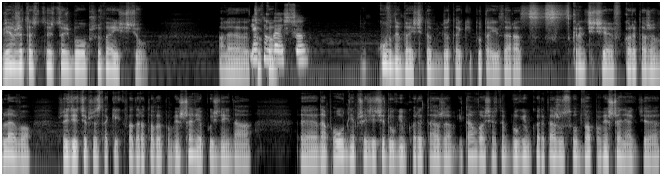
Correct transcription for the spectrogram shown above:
Wiem, że to coś, coś było przy wejściu, ale jakim kon- wejściu? no, głównym wejściu do biblioteki, tutaj zaraz skręcicie w korytarzem w lewo, przejdziecie przez takie kwadratowe pomieszczenie, później na, e, na południe przejdziecie długim korytarzem i tam właśnie w tym długim korytarzu są dwa pomieszczenia, gdzie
